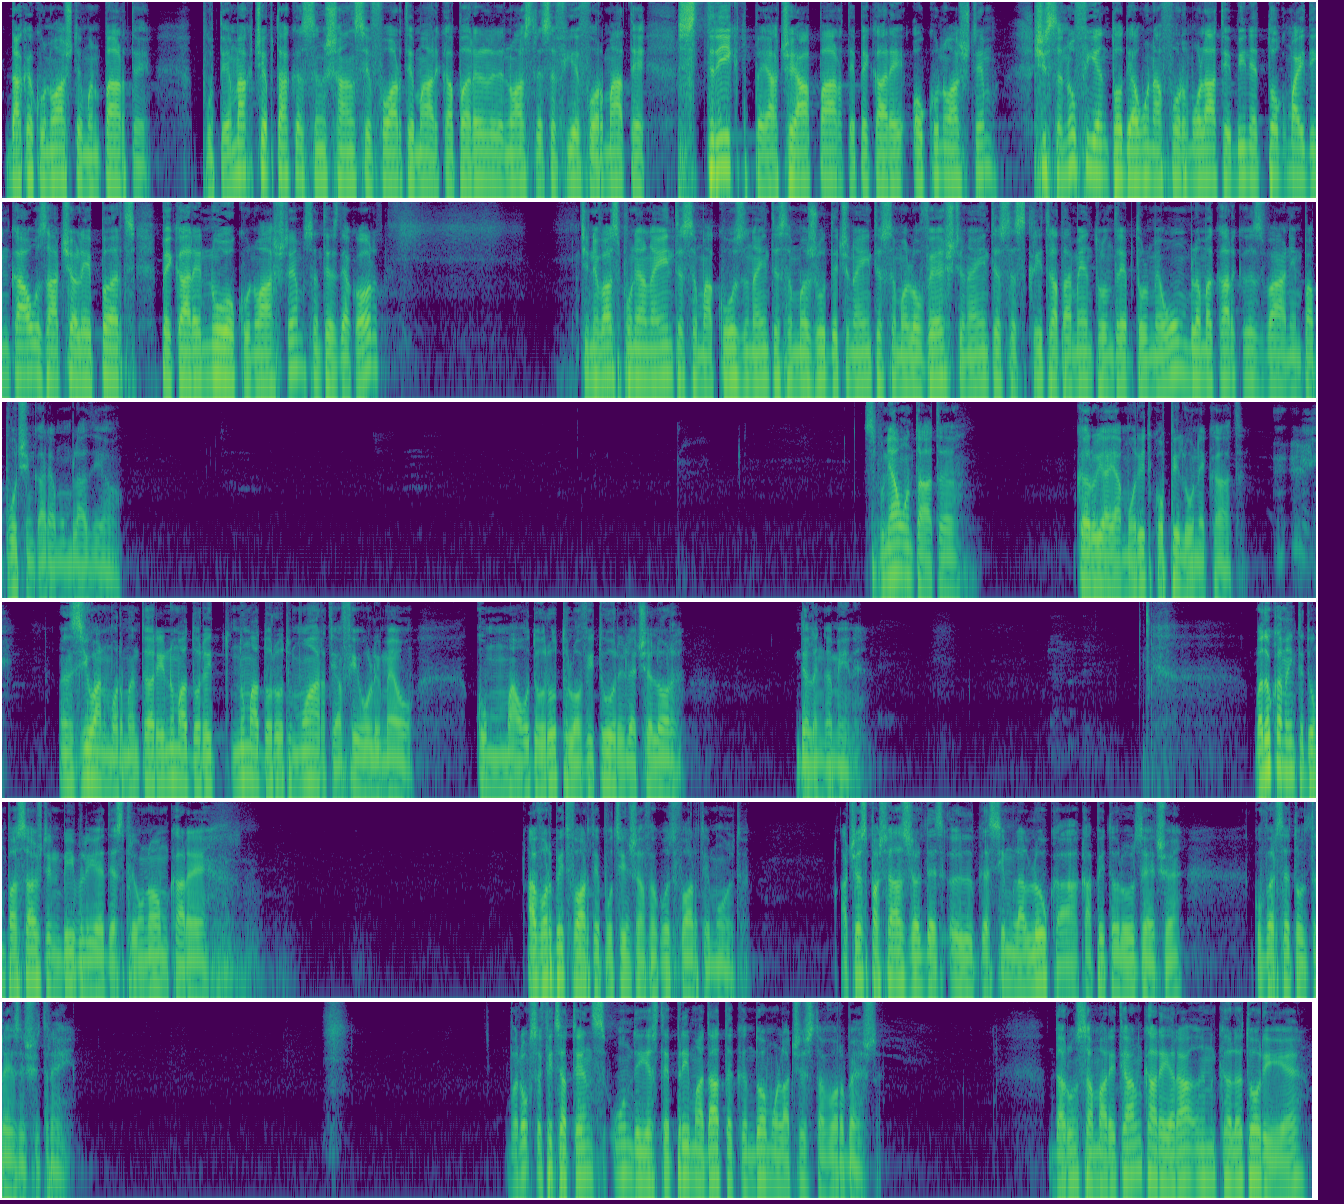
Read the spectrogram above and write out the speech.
dacă cunoaștem în parte, putem accepta că sunt șanse foarte mari ca părerile noastre să fie formate strict pe acea parte pe care o cunoaștem? Și să nu fie întotdeauna formulate bine tocmai din cauza acelei părți pe care nu o cunoaștem. Sunteți de acord? Cineva spunea înainte să mă acuz, înainte să mă judeci, înainte să mă lovești, înainte să scrii tratamentul în dreptul meu, umblă măcar câțiva ani în papuci în care am umblat eu. Spunea un tată căruia i-a murit copilul unecat în ziua înmormântării nu m-a, dorit, nu m-a dorut moartea fiului meu, cum m-au dorut loviturile celor de lângă mine. Vă duc aminte de un pasaj din Biblie despre un om care a vorbit foarte puțin și a făcut foarte mult. Acest pasaj îl găsim la Luca, capitolul 10, cu versetul 33. Vă rog să fiți atenți unde este prima dată când omul acesta vorbește. Dar un samaritean care era în călătorie,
